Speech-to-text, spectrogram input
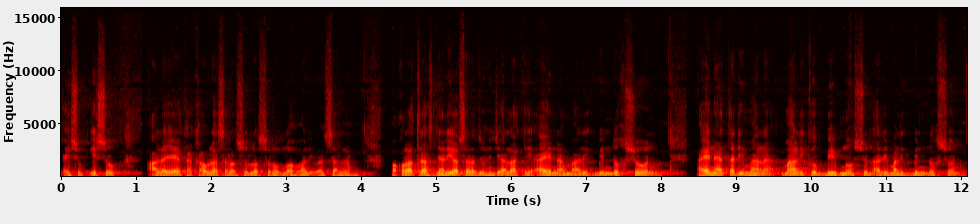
isuk-isuk alaya ka kaula Rasulullah sallallahu alaihi wasallam. Faqala teras nyarios sarajun jalaki aina Malik bin Dukhsun aina tadi mana? Malik bin Dukhsun ari Malik bin Dukhsun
